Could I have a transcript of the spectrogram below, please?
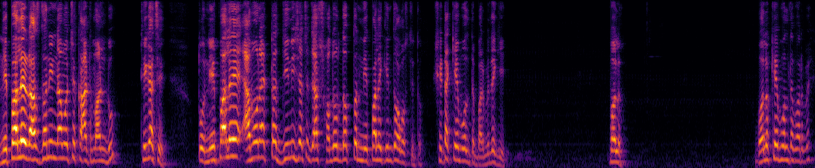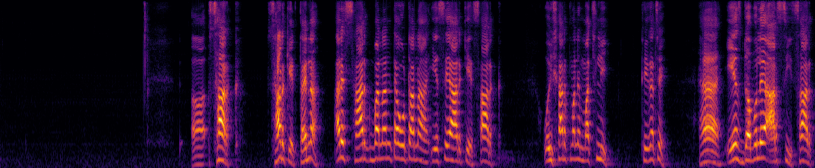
নেপালের রাজধানীর নাম হচ্ছে কাঠমান্ডু, ঠিক আছে? তো নেপালে এমন একটা জিনিস আছে যার সদর দপ্তর নেপালে কিন্তু অবস্থিত। সেটা কে বলতে পারবে? দেখি। বলো। বলো কে বলতে পারবে? সার্ক। সার্কের, তাই না? আরে সার্ক বানানটা ওটা না S A R K shark. ওই সার্ক মানে মাছলি, ঠিক আছে? হ্যাঁ S double A R C SAARC.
